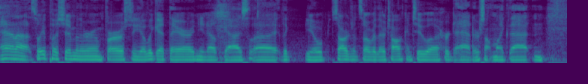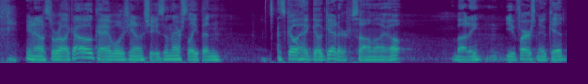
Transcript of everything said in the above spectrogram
And uh, so we push him in the room first. And, you know, we get there, and you know, the guys, uh, the you know, sergeant's over there talking to uh, her dad or something like that, and you know, so we're like, oh, okay, well, you know, she's in there sleeping. Let's go ahead, go get her. So I'm like, oh, buddy, you first, new kid.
